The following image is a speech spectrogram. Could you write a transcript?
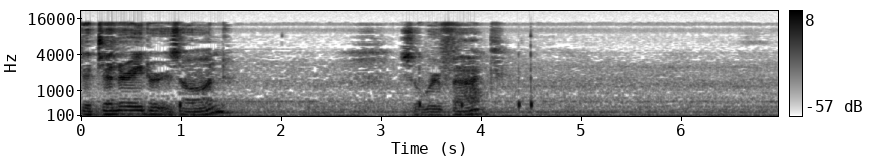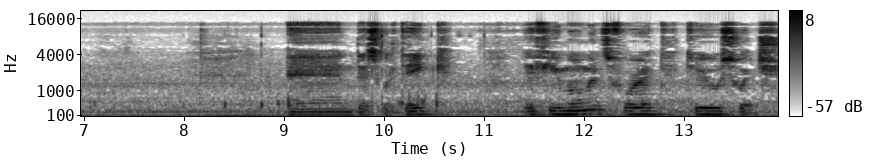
the generator is on. So we're back. And this will take a few moments for it to switch.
